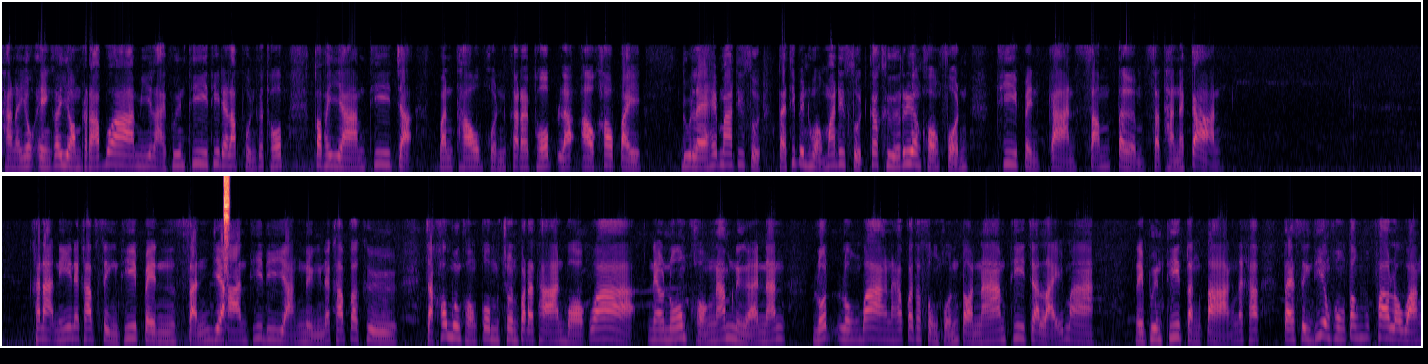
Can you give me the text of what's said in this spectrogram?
ทางนายกเองก็ยอมรับว่ามีหลายพื้นที่ที่ได้รับผลกระทบ ก็พยายามที่จะบรรเทาผลกระทบ และเอาเข้าไปดูแลให้มากที่สุด แต่ที่เป็นห่วงมากที่สุดก็คือเรื่องของฝนที่เป็นการซ้ำเติมสถานการณ์ ขณะนี้นะครับสิ่งที่เป็นสัญญาณที่ดีอย่างหนึ่งนะครับ ก็คือจากข้อมูลของกรมชนประทานบอกว่าแนวโน้มของน้ำเหนือนั้นลดลงบ้างนะครับ ก็จะส่งผลต่อน้ำที่จะไหลมาในพื้นที่ต่างๆนะครับ แต่สิ่งที่ยังคงต้องเฝ้าระวัง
